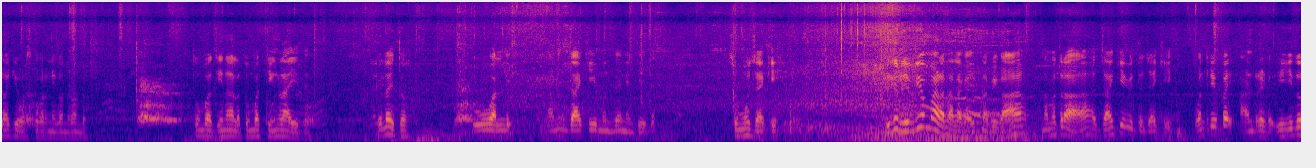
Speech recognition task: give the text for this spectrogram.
ಜಾಕಿ ಓಡಿಸ್ಕೊಬರೋಣ ಈಗ ಒಂದು ತುಂಬ ದಿನ ಅಲ್ಲ, ತುಂಬ ತಿಂಗಳಾಗಿದೆ. ಎಲ್ಲಾಯ್ತು? ಹೂ, ಅಲ್ಲಿ. ನಮ್ಮ ಜಾಕಿ ಮುಂದೆ ನಿಂತಿದೆ. ಸುಮು ಜಾಕಿ. ಇದು ರಿವ್ಯೂ ಮಾಡೋಣಲ್ಲ ಗೈಸ್ ನಾವೀಗ? ನಮ್ಮ ಹತ್ರ Jackie with Jackie one three five hundred ಈಗ ಇದು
